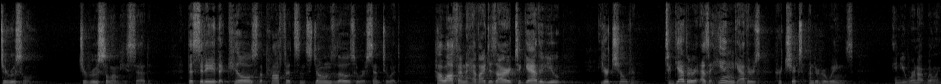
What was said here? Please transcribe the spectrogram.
Jerusalem, Jerusalem, he said, the city that kills the prophets and stones those who are sent to it. How often have I desired to gather you, your children, together as a hen gathers her chicks under her wings, and you were not willing.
